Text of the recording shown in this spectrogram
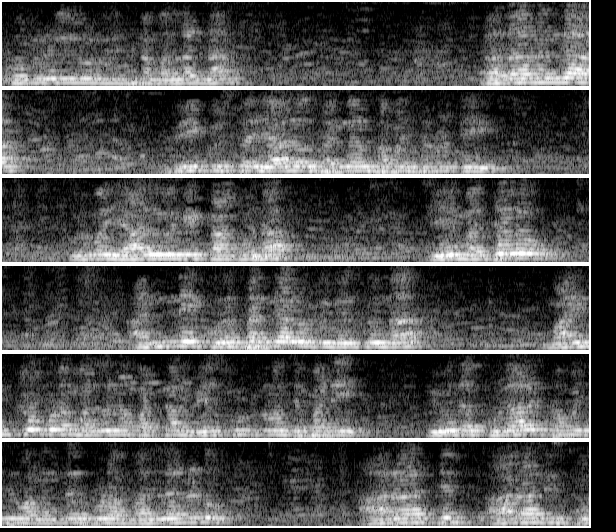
కొమ్మిలో నిలిచిన మల్లన్న ప్రధానంగా శ్రీకృష్ణ యాదవ్ సంఘానికి సంబంధించినటువంటి కుటుంబ యాదవులకే కాకుండా ఈ మధ్యలో అన్ని కుల సంఘాలకు వెళ్తున్నా మా ఇంట్లో కూడా మల్లన్న పట్టణాలు వేసుకుంటున్నాం చెప్పని వివిధ కులాలకు సంబంధించిన వాళ్ళందరూ కూడా మల్లన్నను ఆరాధ్య ఆరాధిస్తూ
